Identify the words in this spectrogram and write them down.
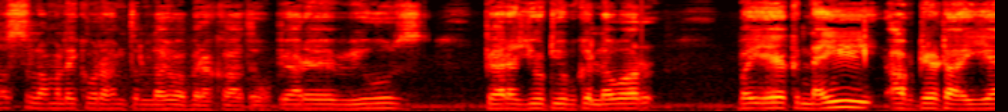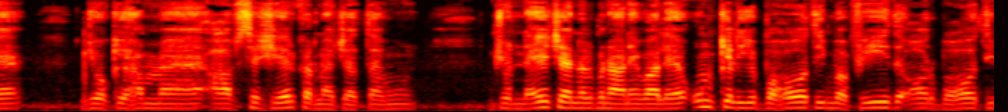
अस्सलाम वालेकुम रहमतुल्लाहि व बरकातहू प्यारे व्यूज़ प्यारे यूट्यूब के लवर भाई एक नई अपडेट आई है, जो कि हम, मैं आपसे शेयर करना चाहता हूँ। जो नए चैनल बनाने वाले हैं, उनके लिए बहुत ही मफीद और बहुत ही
